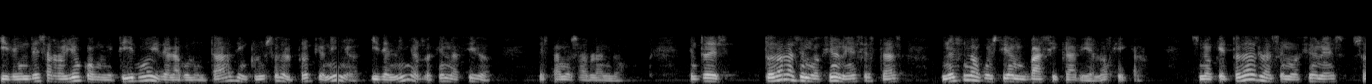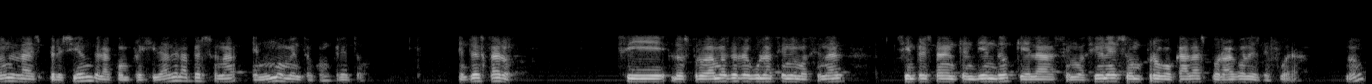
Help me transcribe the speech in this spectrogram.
y de un desarrollo cognitivo y de la voluntad incluso del propio niño y del niño recién nacido estamos hablando. Entonces, todas las emociones estas no es una cuestión básica biológica, sino que todas las emociones son la expresión de la complejidad de la persona en un momento concreto. Entonces, claro, si los programas de regulación emocional siempre están entendiendo que las emociones son provocadas por algo desde fuera, ¿no?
